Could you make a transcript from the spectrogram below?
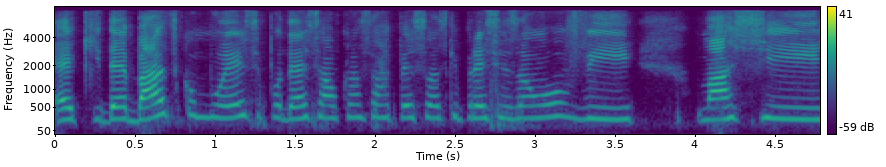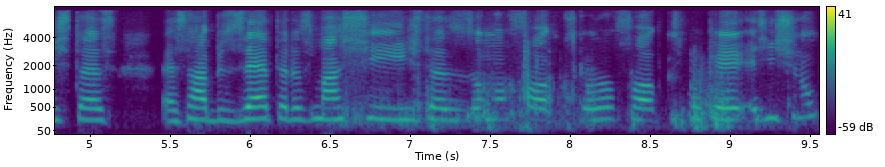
é que debates como esse pudessem alcançar pessoas que precisam ouvir, machistas, é, sabe, héteros machistas, homofóbicos, homofóbicos, porque a gente não,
